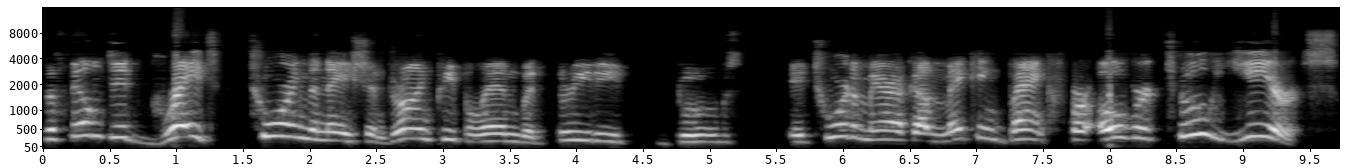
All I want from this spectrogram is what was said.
The film did great touring the nation, drawing people in with 3D boobs. It toured America, making bank for over two years.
